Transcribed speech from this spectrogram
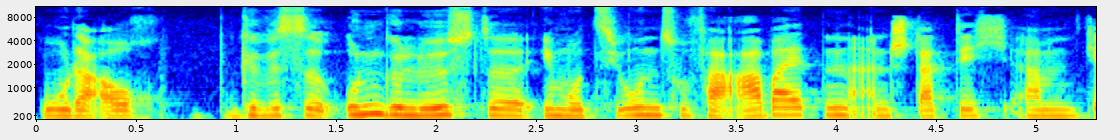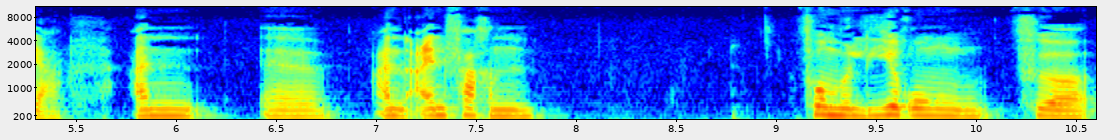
oder auch gewisse ungelöste Emotionen zu verarbeiten, anstatt dich ähm, ja, an, äh, an einfachen Formulierungen für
